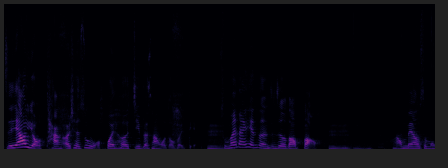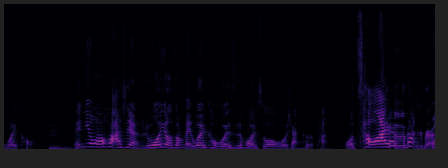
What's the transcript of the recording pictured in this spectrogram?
只要有汤，而且是我会喝，基本上我都会点，嗯除非那一天真的是热到爆，嗯嗯然后没有什么胃口。嗯，哎、你有没有发现，我有时候没胃口，我也是会说我想喝汤，我超爱喝汤的。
